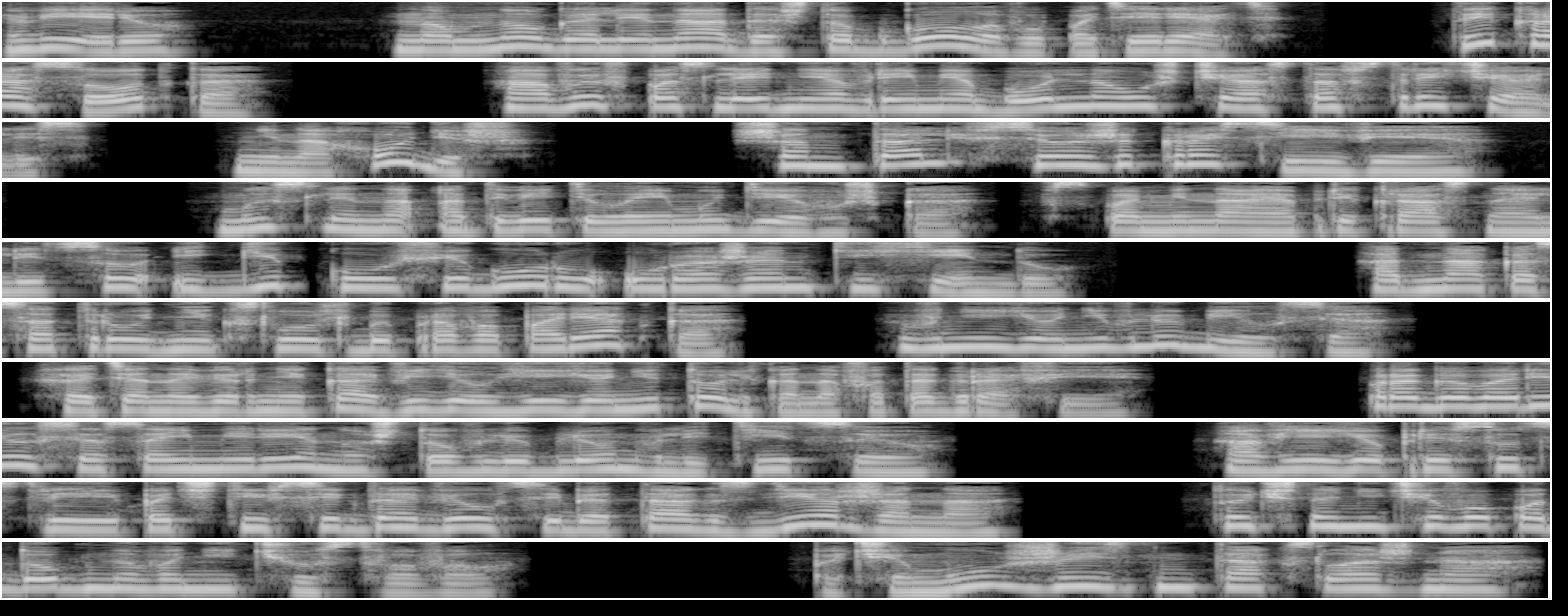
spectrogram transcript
Верю. Но много ли надо, чтоб голову потерять? Ты красотка. А вы в последнее время больно уж часто встречались. Не находишь? Шанталь все же красивее. Мысленно ответила ему девушка, вспоминая прекрасное лицо и гибкую фигуру уроженки Хинду. Однако сотрудник службы правопорядка в нее не влюбился, хотя наверняка видел ее не только на фотографии. Проговорился Саймирену, что влюблен в Летицию, а в ее присутствии почти всегда вел себя так сдержанно, точно ничего подобного не чувствовал. Почему жизнь так сложна?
